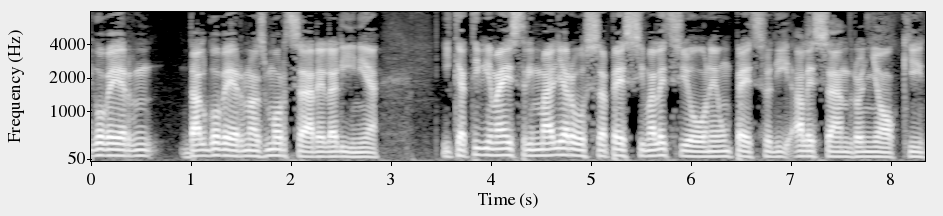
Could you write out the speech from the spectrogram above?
govern- dal governo a smorzare la linea. I cattivi maestri in maglia rossa, pessima lezione, un pezzo di Alessandro Gnocchi.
